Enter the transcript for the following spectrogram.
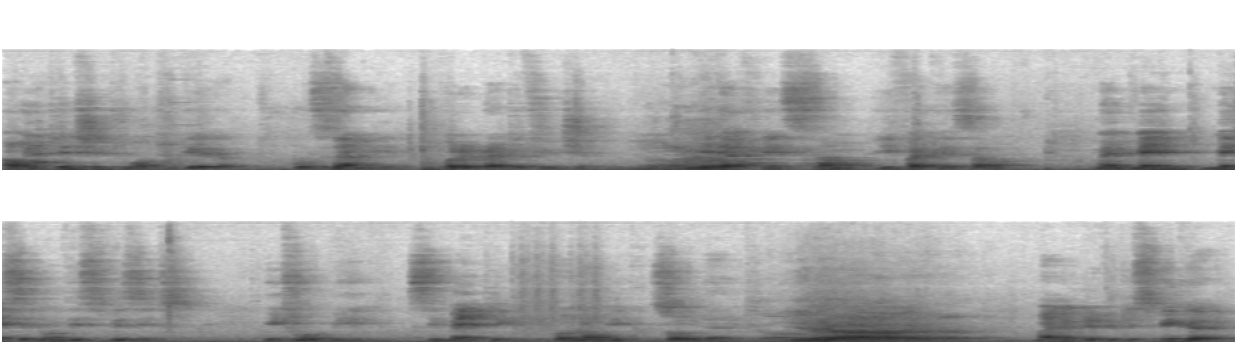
our intention to work together with Zambia for a brighter future. And I can sum up, if I can sum up, my main message on this visit, it would be cementing economic solidarity. Madam Deputy Speaker,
